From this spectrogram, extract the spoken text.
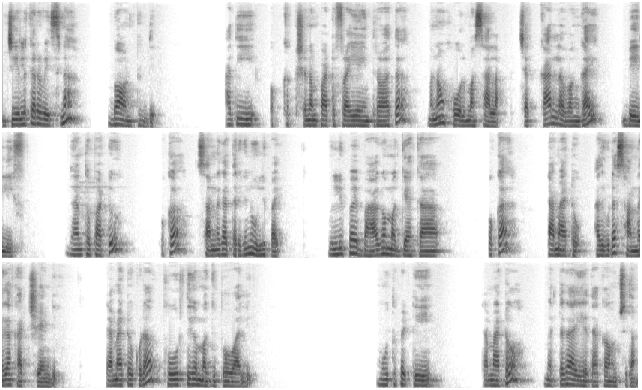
జీలకర్ర వేసినా బాగుంటుంది. అది ఒక్క క్షణం పాటు ఫ్రై అయిన తర్వాత మనం హోల్ మసాలా చెక్క లవంగాయ్ బే లీఫ్. దాంతోపాటు ఒక సన్నగా తరిగిన ఉల్లిపాయ. ఉల్లిపాయ బాగా మగ్గాక ఒక టమాటో అది కూడా సన్నగా కట్ చేయండి. టమాటో కూడా పూర్తిగా మగ్గిపోవాలి. మూత పెట్టి టమాటో మెత్తగా అయ్యేదాకా ఉంచుదాం.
